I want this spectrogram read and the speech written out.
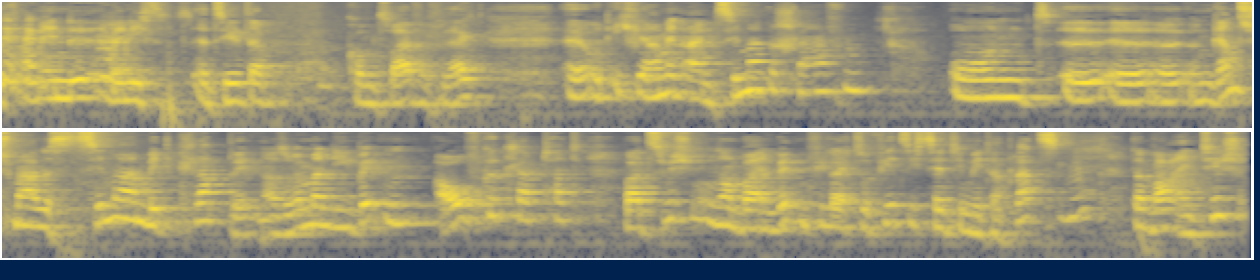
das am Ende, wenn ich es erzählt habe, kommen Zweifel vielleicht. Äh, und ich, wir haben in einem Zimmer geschlafen und äh, äh, ein ganz schmales Zimmer mit Klappbetten. Also wenn man die Betten aufgeklappt hat, war zwischen unseren beiden Betten vielleicht so 40 Zentimeter Platz. Dann war ein Tisch,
